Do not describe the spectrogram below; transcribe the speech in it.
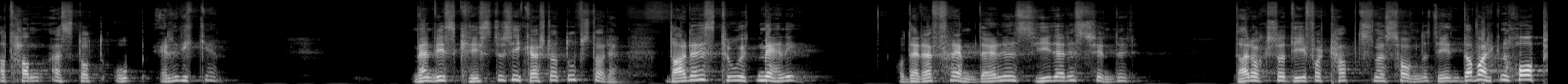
at han er stått opp eller ikke. Men hvis Kristus ikke er stått opp, står det, da er deres tro uten mening, og dere er fremdeles i deres synder. Da er også de fortapt som er sovnet inn. Da var ikke noe håp.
